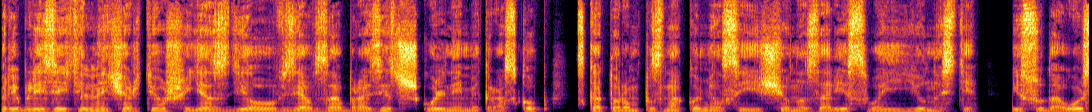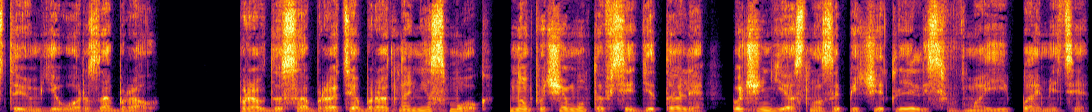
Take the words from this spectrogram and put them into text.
Приблизительный чертеж я сделал, взяв за образец школьный микроскоп, с которым познакомился еще на заре своей юности и с удовольствием его разобрал. Правда, собрать обратно не смог, но почему-то все детали очень ясно запечатлелись в моей памяти.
